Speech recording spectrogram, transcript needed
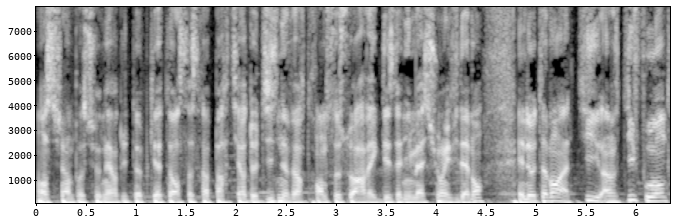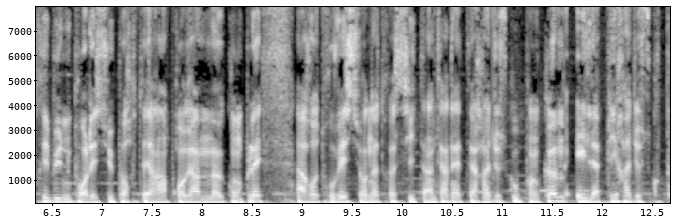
ancien pensionnaire du top 14. Ça sera à partir de 19h30 ce soir avec des animations évidemment et notamment un, petit un tifo en tribune pour les supporters. Un programme complet à retrouver sur notre site internet radioscoop.com et l'appli Radioscoop.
